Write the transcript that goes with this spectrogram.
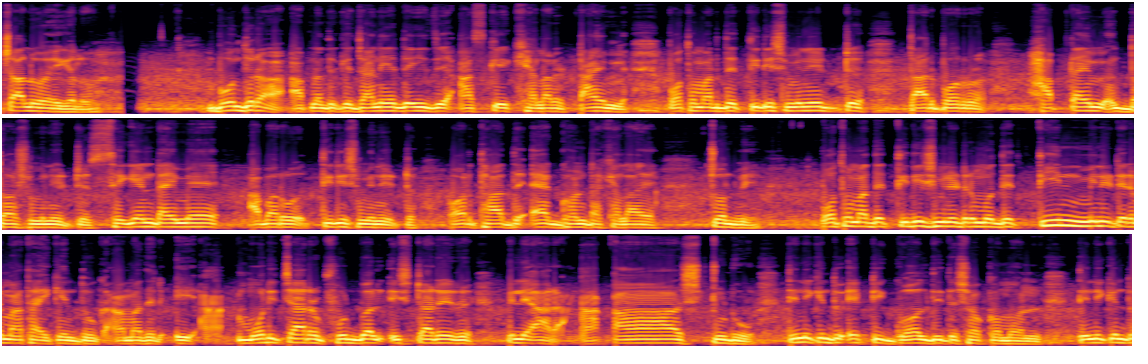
চালু হয়ে গেল। বন্ধুরা, আপনাদেরকে জানিয়ে দেই যে আজকে খেলার টাইম প্রথমার্ধে তিরিশ মিনিট, তারপর হাফ টাইম দশ মিনিট সেকেন্ড টাইমে আবারও তিরিশ মিনিট, অর্থাৎ এক ঘণ্টা খেলায় চলবে। প্রথমার্ধে তিরিশ মিনিটের মধ্যে তিন মিনিটের মাথায় কিন্তু আমাদের এই মরিচার ফুটবল স্টারের প্লেয়ার আকাশ টুডু। তিনি কিন্তু একটি গোল দিতে সক্ষম হন। তিনি কিন্তু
